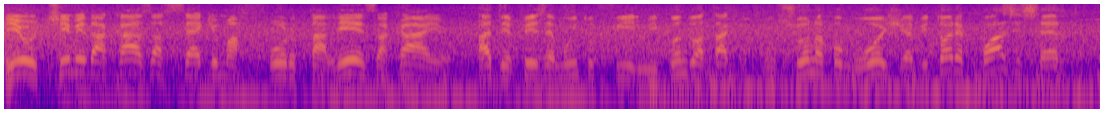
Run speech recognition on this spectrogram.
E o time da casa segue uma fortaleza, Caio. A defesa é muito firme. Quando o ataque funciona como hoje, a vitória é quase certa.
